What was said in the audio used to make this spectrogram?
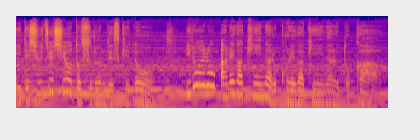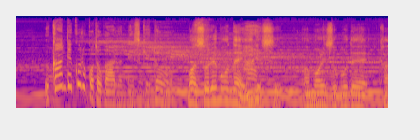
音楽を聴いて集中しようとするんですけどいろいろあれが気になるこれが気になるとか浮かんでくることがあるんですけどまあそれもね、はい。い、いです。あんまりそこで考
